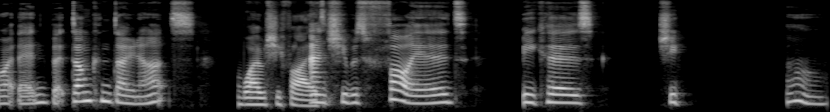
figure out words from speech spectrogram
right then, but Dunkin' Donuts, Why was she fired? and she was fired because she. Oh,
